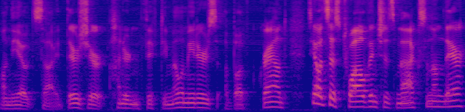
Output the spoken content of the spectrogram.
on the outside. There's your 150 millimeters above ground. See how it says 12 inches maximum there?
